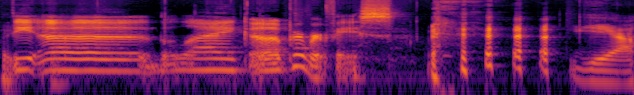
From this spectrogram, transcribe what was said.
Like, The, uh, the, like, uh, pervert face. Yeah,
